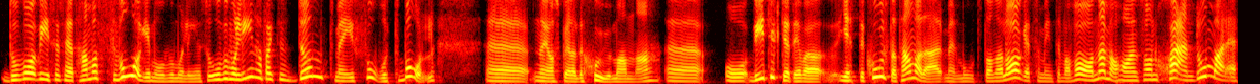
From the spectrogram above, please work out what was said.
då var, visade det sig att han var svåger med Ove Molin, så Ove Molin har faktiskt dömt mig i fotboll eh, när jag spelade sju manna. Eh, och vi tyckte att det var jättekult att han var där, men motståndarlaget som inte var vana med att ha en sån stjärndomare,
